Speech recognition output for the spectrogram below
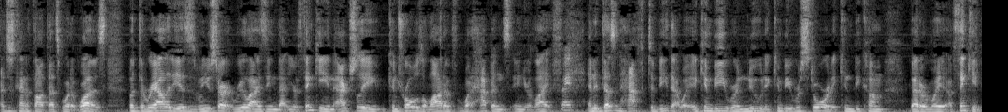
i just kind of thought that's what it was but the reality is is when you start realizing that your thinking actually controls a lot of what happens in your life Right. and it doesn't have to be that way it can be renewed it can be restored it can become better way of thinking.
